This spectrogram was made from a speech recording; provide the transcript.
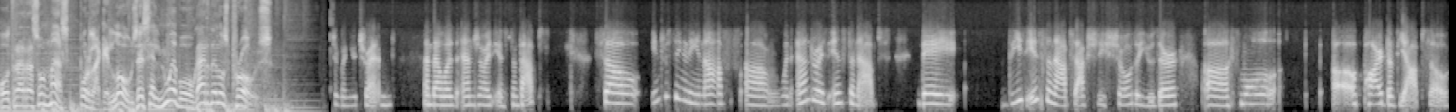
Otra razón más por la que Lowe's es el nuevo hogar de los pros. And that was Android Instant Apps. So interestingly enough, um, with Android Instant Apps, they these instant apps actually show the user a small part of the app. So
